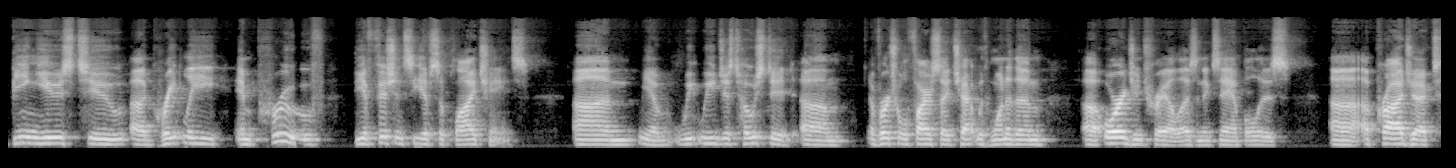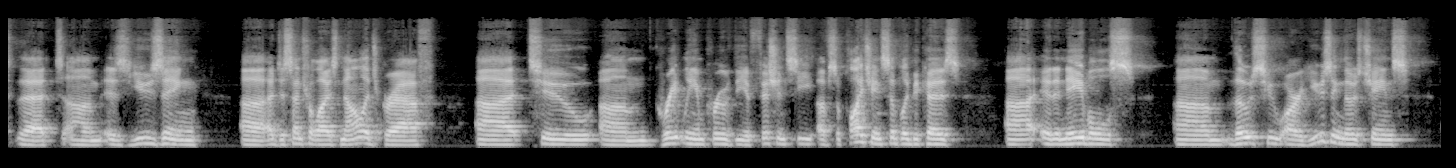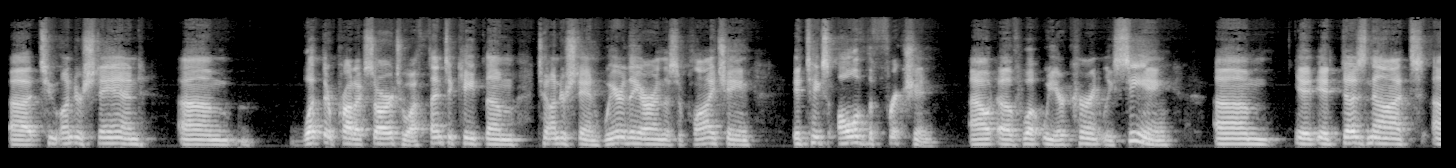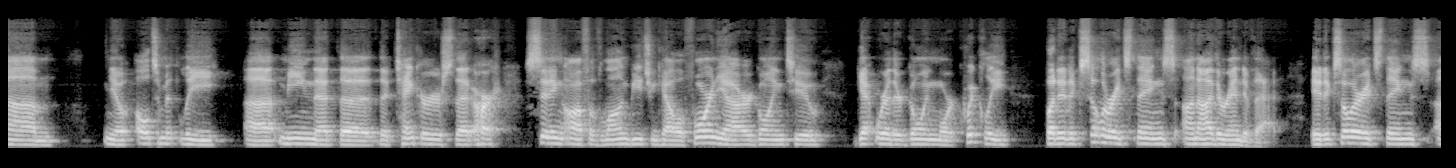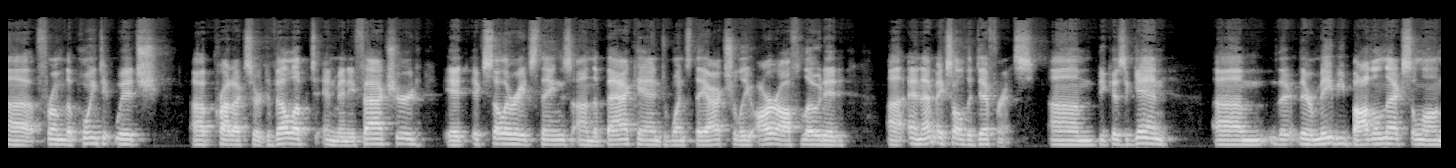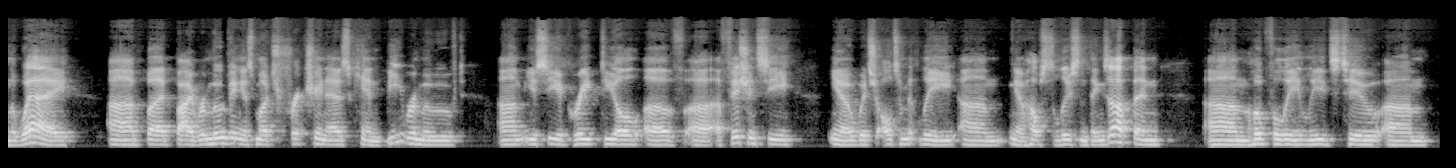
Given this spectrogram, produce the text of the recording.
being used to uh, greatly improve the efficiency of supply chains. Um, you know, we, we just hosted um, a virtual fireside chat with one of them. Uh, OriginTrail, as an example, is uh, a project that um, is using uh, a decentralized knowledge graph uh, to um, greatly improve the efficiency of supply chain simply because uh, it enables um, those who are using those chains uh, to understand um, what their products are, to authenticate them, to understand where they are in the supply chain. It takes all of the friction out of what we are currently seeing. Um, it, it, does not, um, you know, ultimately uh, mean that the the tankers that are sitting off of Long Beach in California are going to get where they're going more quickly, but it accelerates things on either end of that. It accelerates things uh, from the point at which uh, products are developed and manufactured. It accelerates things on the back end once they actually are offloaded. Uh, and that makes all the difference um, because, again, um, there, there, may be bottlenecks along the way, uh, but by removing as much friction as can be removed, um, you see a great deal of uh, efficiency, you know, which ultimately, um, you know, helps to loosen things up and um, hopefully leads to um,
